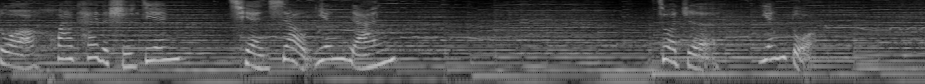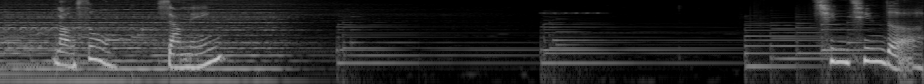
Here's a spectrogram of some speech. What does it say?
朵花开的时间，浅笑嫣然。作者：烟朵。朗诵：小宁。轻轻地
